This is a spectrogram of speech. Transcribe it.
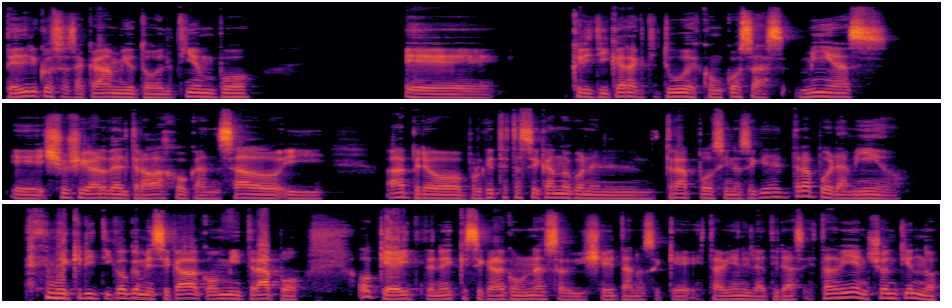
Pedir cosas a cambio todo el tiempo, eh, criticar actitudes con cosas mías, eh, yo llegar del trabajo cansado y... Ah, pero ¿por qué te estás secando con el trapo si no sé qué? El trapo era mío. me criticó que me secaba con mi trapo. Ok, tenés que secar con una servilleta, no sé qué. Está bien y la tirás. Está bien, yo entiendo.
